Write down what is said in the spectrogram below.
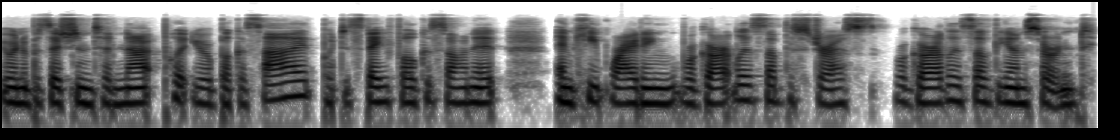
you're in a position to not put your book aside, but to stay focused on it and keep writing regardless of the stress, regardless of the uncertainty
